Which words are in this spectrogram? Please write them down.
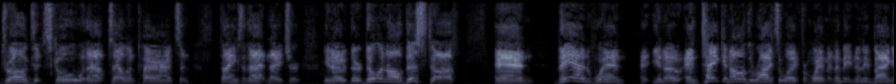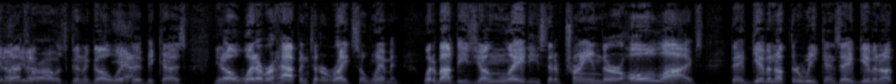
drugs at school without telling parents and things of that nature. You know, they're doing all this stuff, and then when you know, and taking all the rights away from women. Let me let me bag it up. That's you know, where I was going to go with Yeah. it because you know whatever happened to the rights of women. What about these young ladies that have trained their whole lives? They've given up their weekends. They've given up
